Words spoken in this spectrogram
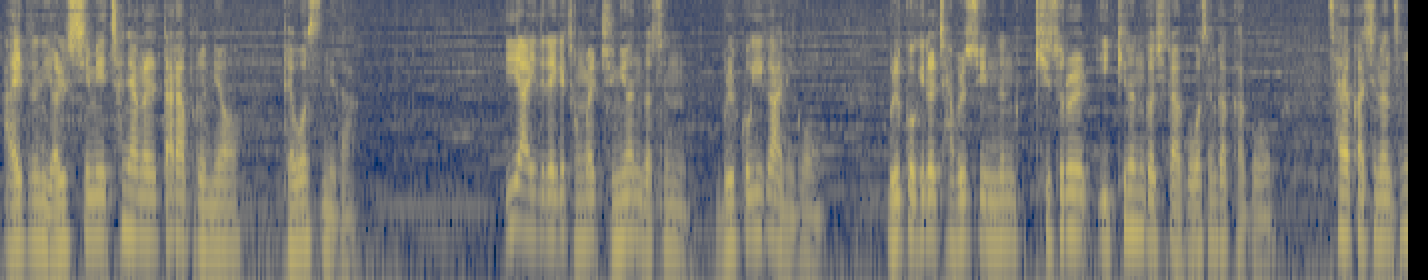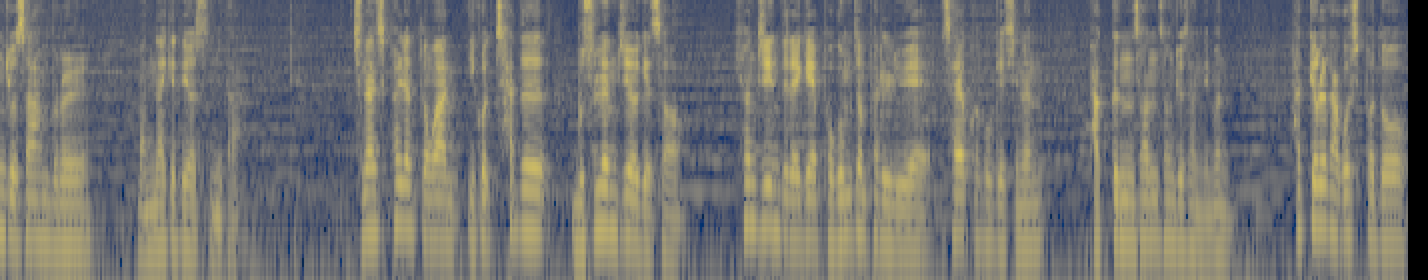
아이들은 열심히 찬양을 따라 부르며 배웠습니다. 이 아이들에게 정말 중요한 것은 물고기가 아니고 물고기를 잡을 수 있는 기술을 익히는 것이라고 생각하고 사역하시는 선교사 한 분을 만나게 되었습니다. 지난 18년 동안 이곳 차드 무슬림 지역에서 현지인들에게 복음 전파를 위해 사역하고 계시는 박근선 선교사님은 학교를 가고 싶어도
